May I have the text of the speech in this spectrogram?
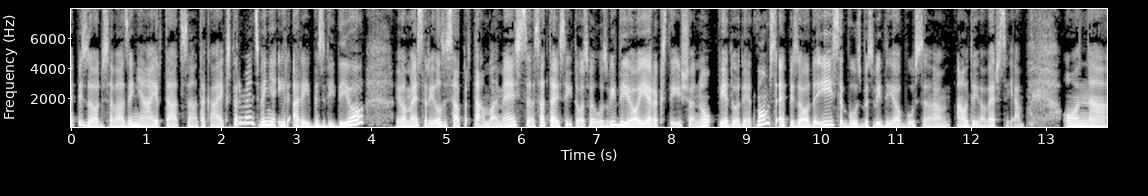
epizode epizode savā ziņā ir tāds tā kā eksperiments. Viņa ir arī bez video, jo mēs ar Ilzi sapratām, lai mēs sataisītos vēl uz video ierakstīšanu. Nu, piedodiet mums, epizode īsa, būs bez video, būs uh, audio versijā. Un uh,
